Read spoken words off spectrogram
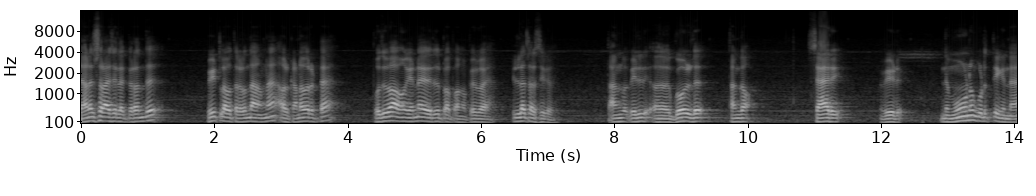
தனுசு ராசியில் பிறந்து வீட்டில் ஒருத்தர் இருந்தாங்கன்னா அவர் கணவர்கிட்ட பொதுவாக அவங்க என்ன எதிர்பார்ப்பாங்க பெருவா இல்லத்தரசிகள்? தங்கம் வெள்ளி கோல்டு தங்கம் சாரி வீடு. இந்த மூணும் கொடுத்தீங்கன்னா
